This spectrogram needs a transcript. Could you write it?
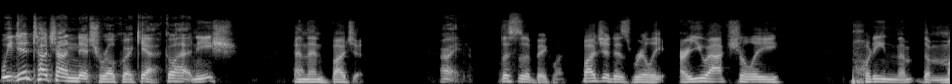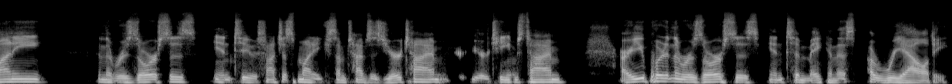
We did touch on niche real quick. Yeah. Go ahead. niche, and then budget. All right. This is a big one. Budget is really are you actually putting the the money and the resources into it's not just money, sometimes it's your time, your team's time. Are you putting the resources into making this a reality?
